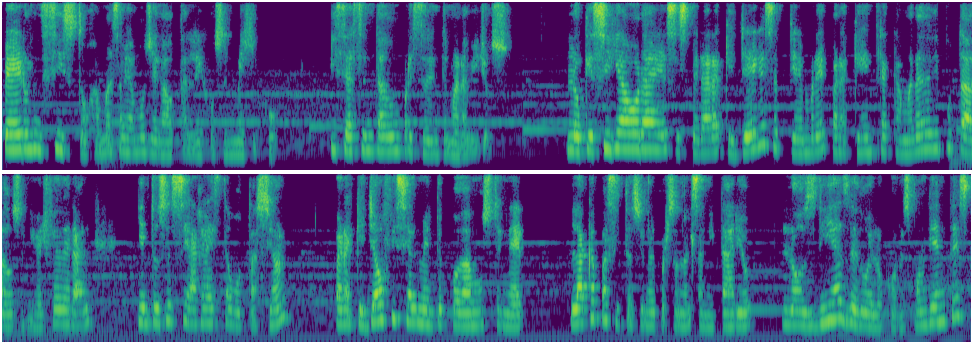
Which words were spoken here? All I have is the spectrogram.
pero insisto, jamás habíamos llegado tan lejos en México y se ha sentado un precedente maravilloso. Lo que sigue ahora es esperar a que llegue septiembre para que entre a Cámara de Diputados a nivel federal y entonces se haga esta votación para que ya oficialmente podamos tener la capacitación del personal sanitario, los días de duelo correspondientes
